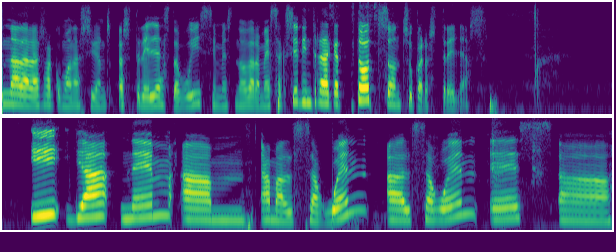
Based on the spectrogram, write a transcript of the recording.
una de les recomanacions estrelles d'avui, si més no de la meva secció, dintre de que tots són superestrelles. I ja anem um, amb el següent. El següent és uh,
